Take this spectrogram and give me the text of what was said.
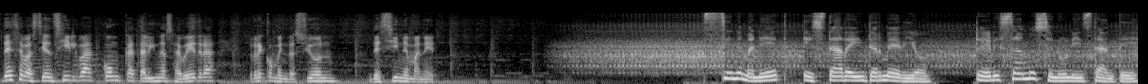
de Sebastián Silva con Catalina Saavedra, recomendación de Cinemanet. Cinemanet está de intermedio. Regresamos en un instante.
